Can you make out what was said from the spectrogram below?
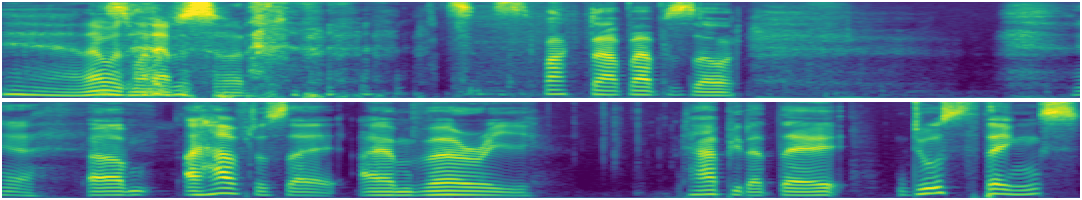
Yeah, that was one episode. It's, it's fucked up episode. yeah. Um, I have to say, I am very happy that they do things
